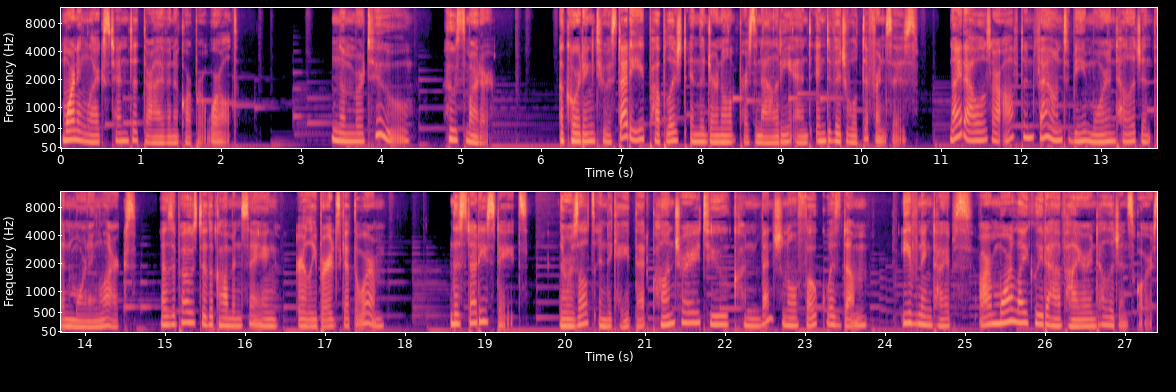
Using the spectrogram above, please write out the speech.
morning larks tend to thrive in a corporate world. Number two, who's smarter? According to a study published in the journal Personality and Individual Differences, night owls are often found to be more intelligent than morning larks, as opposed to the common saying, early birds get the worm. The study states, the results indicate that contrary to conventional folk wisdom, evening types are more likely to have higher intelligence scores.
